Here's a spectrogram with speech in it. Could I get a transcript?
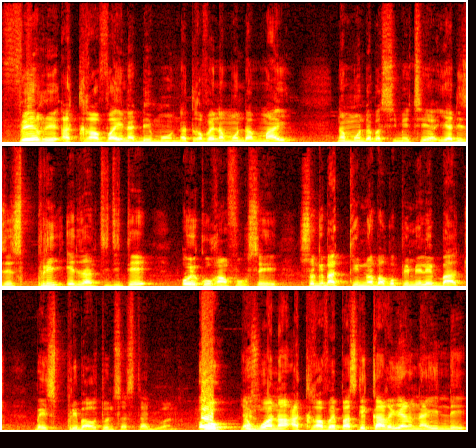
ferre atravaille na deux monde atravaille na monde ya mai na monde ya bacimetière il y a des esprits et des antiquités oyo ekorenforce soki bakinois bakopimele bato baesprit baotondisa stade wana oh! yango wana atravaille parce que carrière na ye nde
